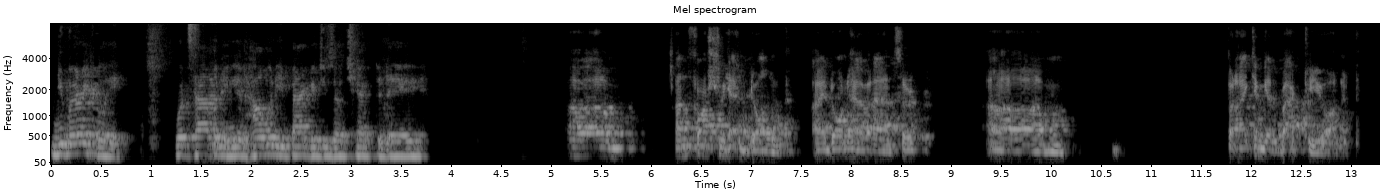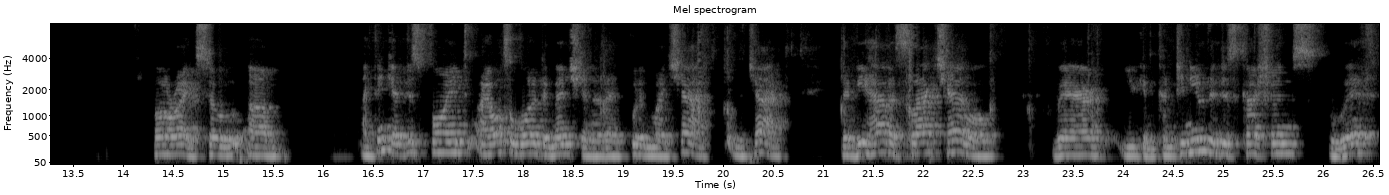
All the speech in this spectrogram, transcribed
numerically what's happening and how many packages are checked a day. Um, unfortunately, I don't. I don't have an answer. Um, but I can get back to you on it. All right, so um, I think at this point, I also wanted to mention, as I put in my chat, in the chat, that we have a Slack channel where you can continue the discussions with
